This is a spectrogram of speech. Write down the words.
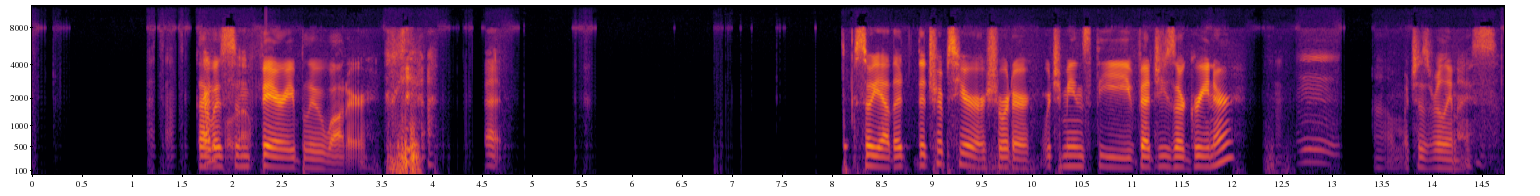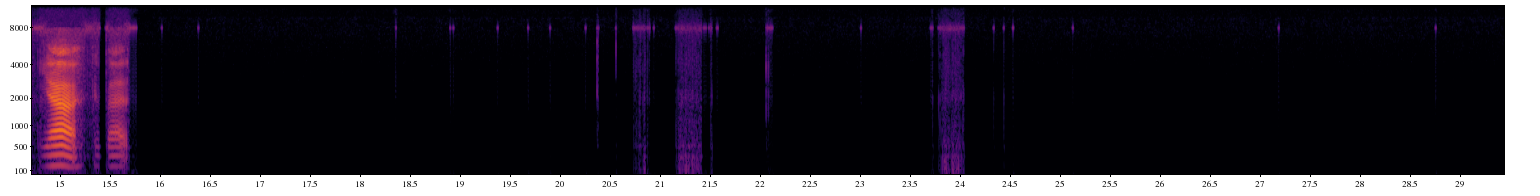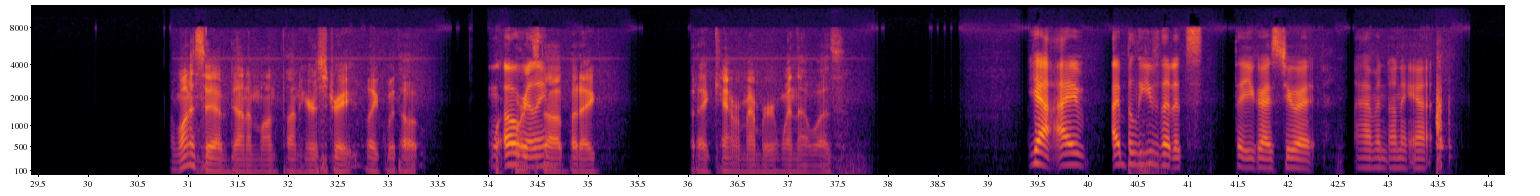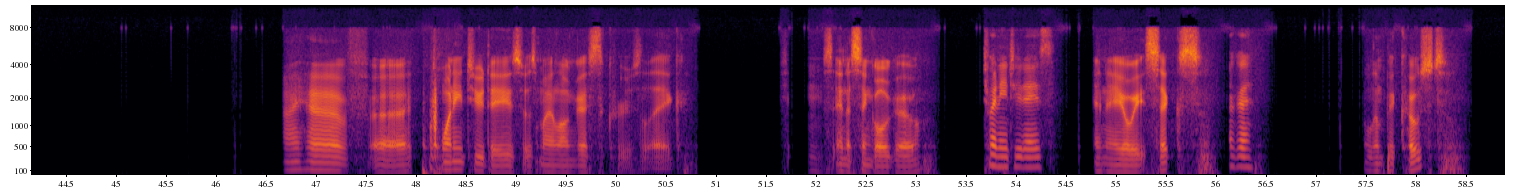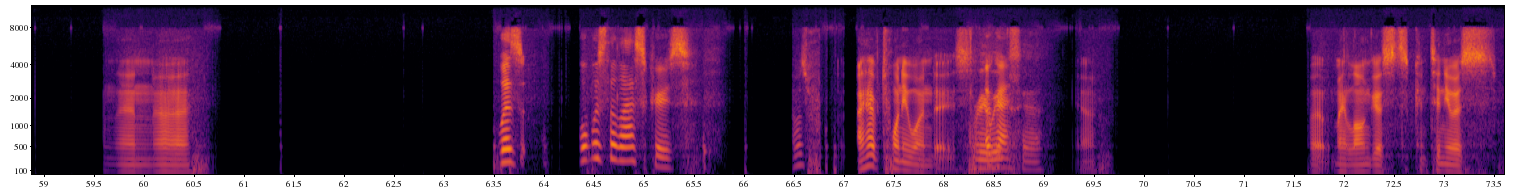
That. That was some very blue water. yeah. So yeah, the, the trips here are shorter, which means the veggies are greener, Mm, which is really nice. yeah, I bet. I want to say I've done a month on here straight, like without Oh, really? stop, but I but I can't remember when that was. Yeah, I I believe that it's that you guys do it. I haven't done it yet. I have uh, 22 days was my longest cruise leg in a single go. 22 days. NA086, Okay. Olympic Coast. And then uh, Was what was the last cruise? I was I have 21 days, Three Okay. weeks, yeah. But my longest continuous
